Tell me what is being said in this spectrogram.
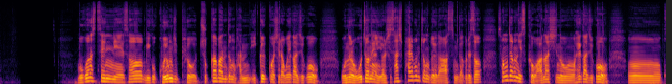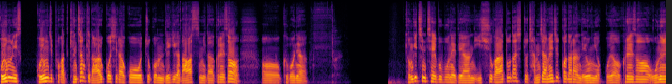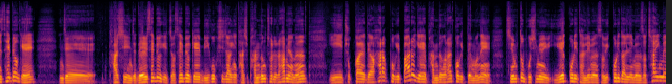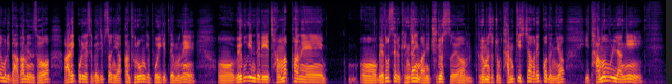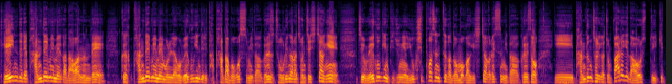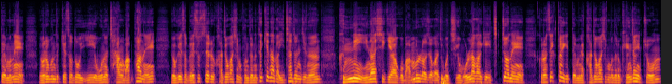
모건 스탠리에서 미국 고용지표 주가 반등 반, 이끌 것이라고 해가지고 오늘 오전에 10시 48분 정도에 나왔습니다. 그래서 성장 리스크 완화 신호 해가지고 어, 고용 리스크 고용지표가 괜찮게 나올 것이라고 조금 얘기가 나왔습니다. 그래서 어 그 뭐냐 경기 침체 부분에 대한 이슈가 또다시 또 잠잠해질 거다라는 내용이었고요. 그래서 오늘 새벽에 이제 다시 이제 내일 새벽이죠. 새벽에 미국 시장이 다시 반등 처리를 하면은 이 주가에 대한 하락폭이 빠르게 반등을 할 거기 때문에 지금 또 보시면 위에 꼬리 달리면서 윗꼬리 달리면서 차익 매물이 나가면서 아래 꼬리에서 매집선이 약간 들어온 게 보이기 때문에 어 외국인들이 장막판에 어, 매도세를 굉장히 많이 줄였어요. 그러면서 좀 담기 시작을 했거든요. 이 담은 물량이 개인들의 반대 매매가 나왔는데 그 반대 매매 물량을 외국인들이 다 받아 먹었습니다. 그래서 저 우리나라 전체 시장에 지금 외국인 비중이 60%가 넘어가기 시작을 했습니다. 그래서 이 반등 처리가 좀 빠르게 나올 수도 있기 때문에 여러분들께서도 이 오늘 장 막판에 여기에서 매수세를 가져가신 분들은 특히나가 2차 전지는 금리 인하 시기하고 맞물러져 가지고 지금 올라가기 직전에 그런 섹터이기 때문에 가져가신 분들은 굉장히 좀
